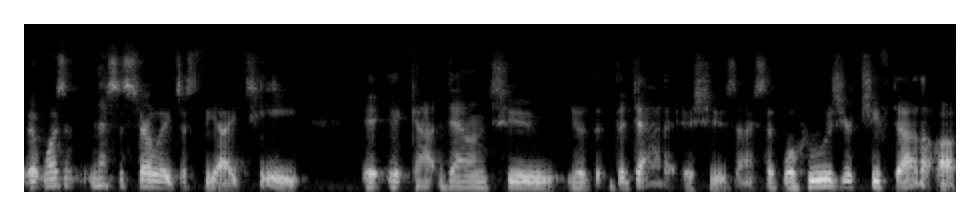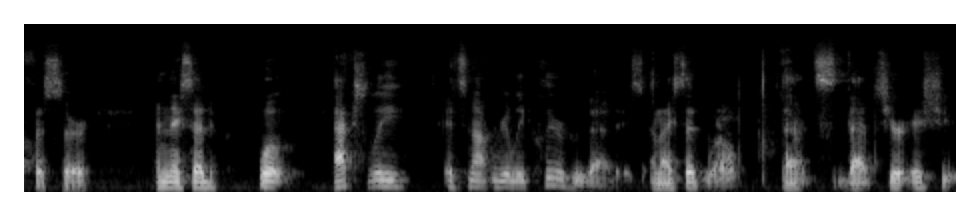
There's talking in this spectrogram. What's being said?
It wasn't necessarily just the IT. It, it got down to you know the, the data issues, and I said, "Well, who is your chief data officer?" And they said, "Well, actually, it's not really clear who that is." And I said, "Well, that's that's your issue."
